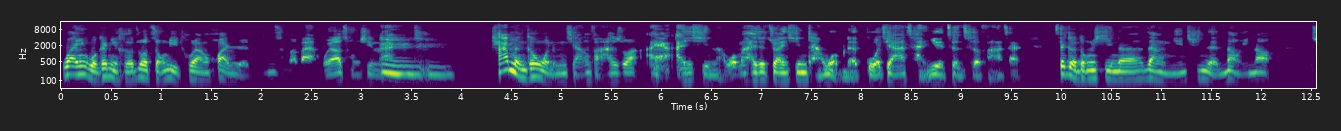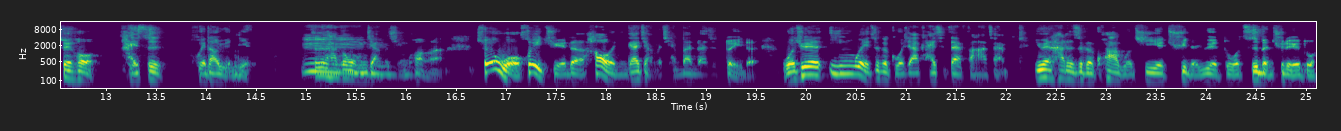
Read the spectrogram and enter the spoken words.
万一我跟你合作，总理突然换人，你怎么办？我要重新来。嗯嗯，他们跟我们讲法，他就说：“哎呀，安心了，我们还是专心谈我们的国家产业政策发展。这个东西呢，让年轻人闹一闹，最后还是回到原点。”这是他跟我们讲的情况啊，所以我会觉得浩尔你刚才讲的前半段是对的。我觉得因为这个国家开始在发展，因为他的这个跨国企业去的越多，资本去的越多，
